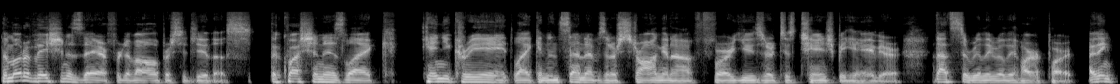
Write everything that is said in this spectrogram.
The motivation is there for developers to do this. The question is like, can you create like an incentives that are strong enough for a user to change behavior? That's the really, really hard part. I think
